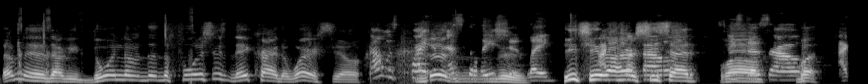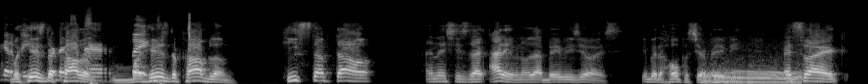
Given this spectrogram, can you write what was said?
Them niggas that be doing the, the, the foolishness, they cry the worst, yo. That was quite Dude, an escalation. dude. Like He cheated I on her. step She said, she well, out. but I gotta but here's the problem. man. But Like, here's the problem. He stepped out, and then she's like, "I didn't even know that baby's yours. You better hope it's your baby." It's mm. like,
